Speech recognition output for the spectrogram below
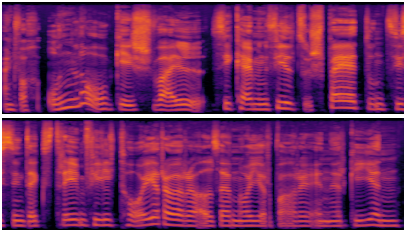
einfach unlogisch, weil sie kämen viel zu spät und sie sind extrem viel teurer als erneuerbare Energien.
